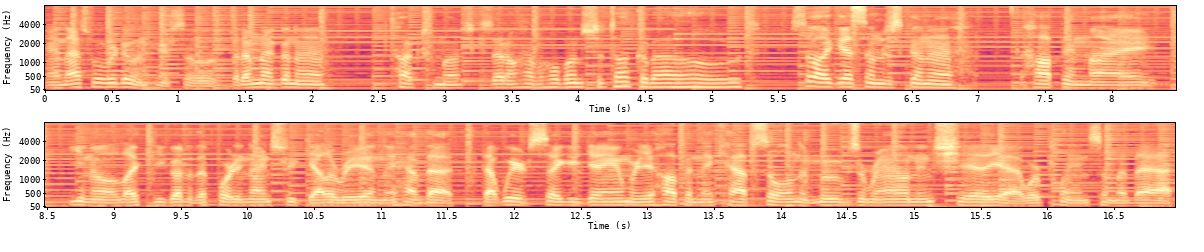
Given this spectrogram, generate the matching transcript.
And that's what we're doing here. So, but I'm not gonna talk too much because I don't have a whole bunch to talk about. So I guess I'm just gonna hop in my, you know, like you go to the 49th Street Galleria and they have that that weird Sega game where you hop in the capsule and it moves around and shit. Yeah, we're playing some of that.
